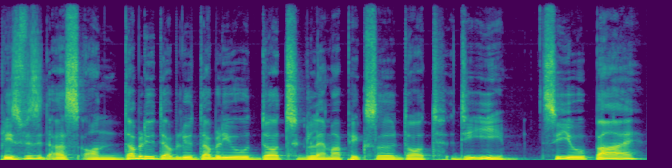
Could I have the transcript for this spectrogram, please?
please visit us on www.glamourpixel.de. See you. Bye.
